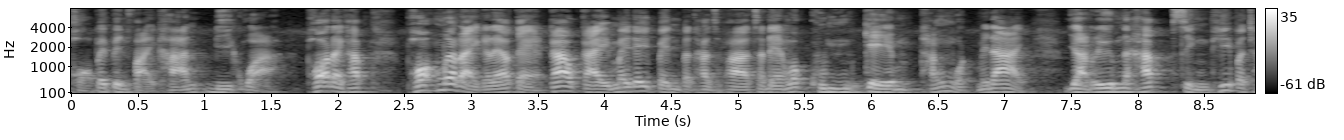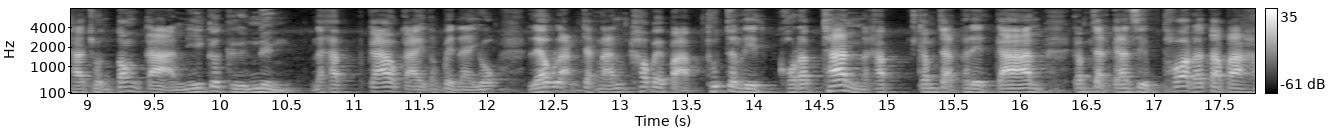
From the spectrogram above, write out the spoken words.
ขอไปเป็นฝ่ายค้านดีกว่า เพราะอะไรครับ เพราะเมื่อไหร่ก็แล้วแต่ก้าวไกลไม่ได้เป็นประธานสภาแสดงว่าคุมเกมทั้งหมดไม่ได้ อย่าลืมนะครับ สิ่งที่ประชาชนต้องการนี้ก็คือ1นะครับก้าวไกลต้องเป็นนายก แล้วหลังจากนั้นเข้าไปปราบทุจริตคอร์รัปชันนะครับกำจัดเผด็จการกำจัดการสืบทอดรัฐประห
